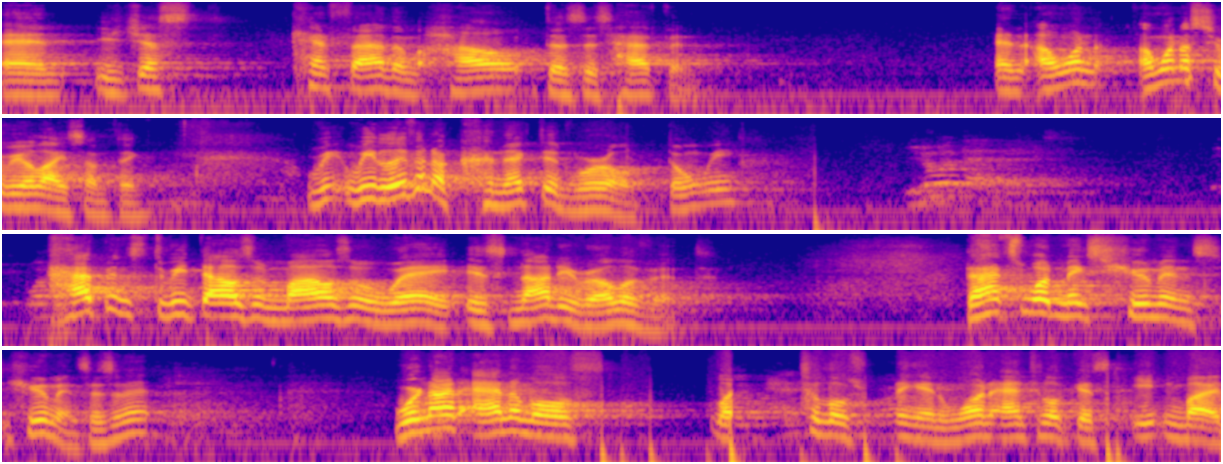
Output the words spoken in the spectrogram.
And you just can't fathom how does this happen. And I want, I want us to realize something. We, we live in a connected world, don't we? You know what that means? What happens 3,000 miles away is not irrelevant. That's what makes humans humans, isn't it? We're not animals like antelopes running and one antelope gets eaten by a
